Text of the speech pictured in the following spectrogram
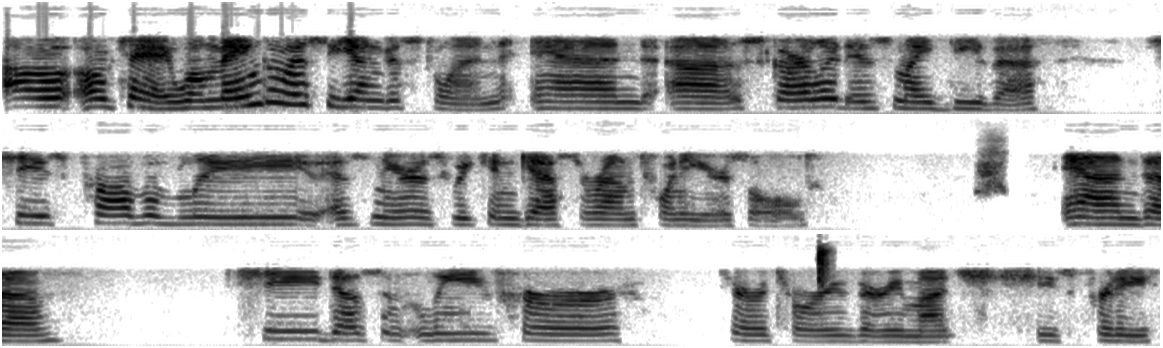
Oh, okay. Well, Mango is the youngest one, and uh, Scarlet is my diva. She's probably, as near as we can guess, around 20 years old. And uh, she doesn't leave her territory very much. She's pretty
